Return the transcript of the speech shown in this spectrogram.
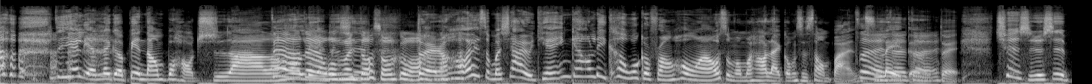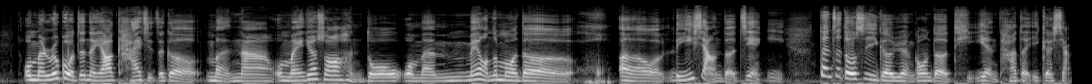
今天连那个便当不好吃啊，然后连、就是、对啊，对，我们都说过。对，然后哎，什么下雨天应该要立刻 work from home 啊？为什么我们还要来公司上班 之类的？对，确实就是。我们如果真的要开启这个门呐、啊，我们一定要收到很多我们没有那么的呃理想的建议，但这都是一个员工的体验，他的一个想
